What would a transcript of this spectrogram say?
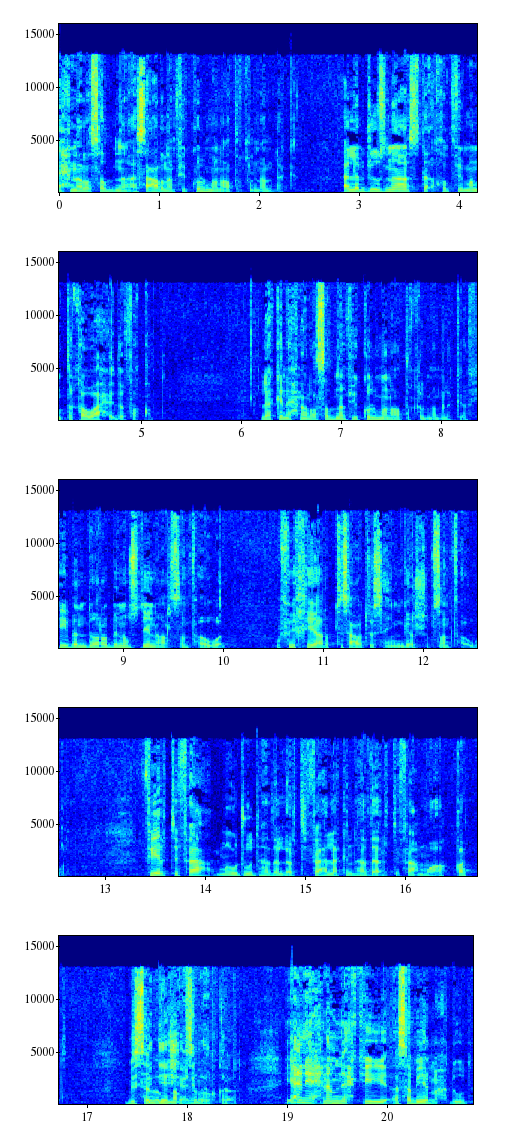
إحنا رصدنا أسعارنا في كل مناطق المملكة هلا بجوز ناس تأخذ في منطقة واحدة فقط؟ لكن إحنا رصدنا في كل مناطق المملكة. في بندورة بنص دينار صنف أول وفي خيار ب 99 قرش بصنف أول. في ارتفاع موجود هذا الارتفاع لكن هذا ارتفاع مؤقت بسبب قديش نقص يعني يعني مؤقت؟ يعني إحنا بنحكي أسابيع محدودة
